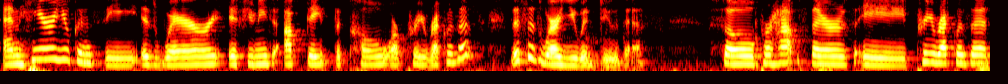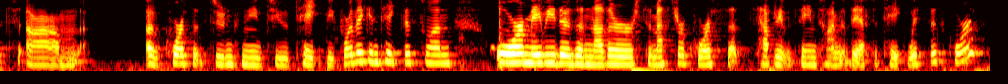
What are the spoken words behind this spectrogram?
And here you can see is where if you need to update the co or prerequisites, this is where you would do this. So perhaps there's a prerequisite, um, a course that students need to take before they can take this one, or maybe there's another semester course that's happening at the same time that they have to take with this course.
